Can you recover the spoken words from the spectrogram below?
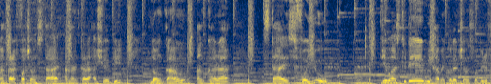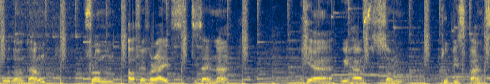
Ankara fashion style, and Ankara Asoebi long gown, Ankara styles for you. Viewers today we have a collection for beautiful long gown from our favorite designer. Here we have some two-piece pants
